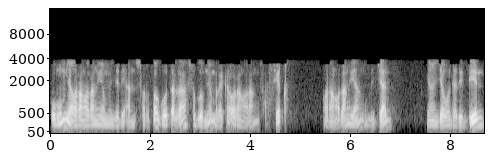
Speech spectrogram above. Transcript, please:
umumnya orang-orang yang menjadi ansor togut adalah sebelumnya mereka orang-orang fasik, orang-orang yang bejat, yang jauh dari din,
